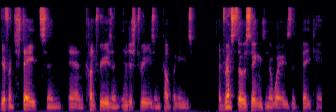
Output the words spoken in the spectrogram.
different states and, and countries and industries and companies address those things in the ways that they can.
